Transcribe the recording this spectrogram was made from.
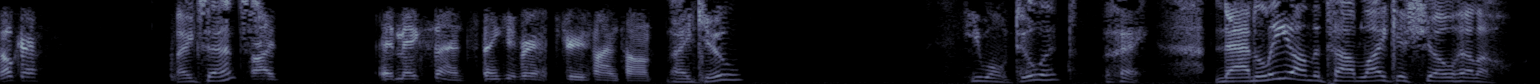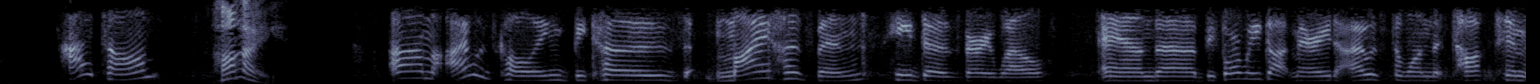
Okay. Make sense? All right. It makes sense. Thank you very much for your time, Tom. Thank you. He won't do it. But hey, Natalie on the Tom Leykis show. Hello. Hi, Tom. Hi. Um, I was calling because my husband, he does very well. And uh, before we got married, I was the one that talked him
